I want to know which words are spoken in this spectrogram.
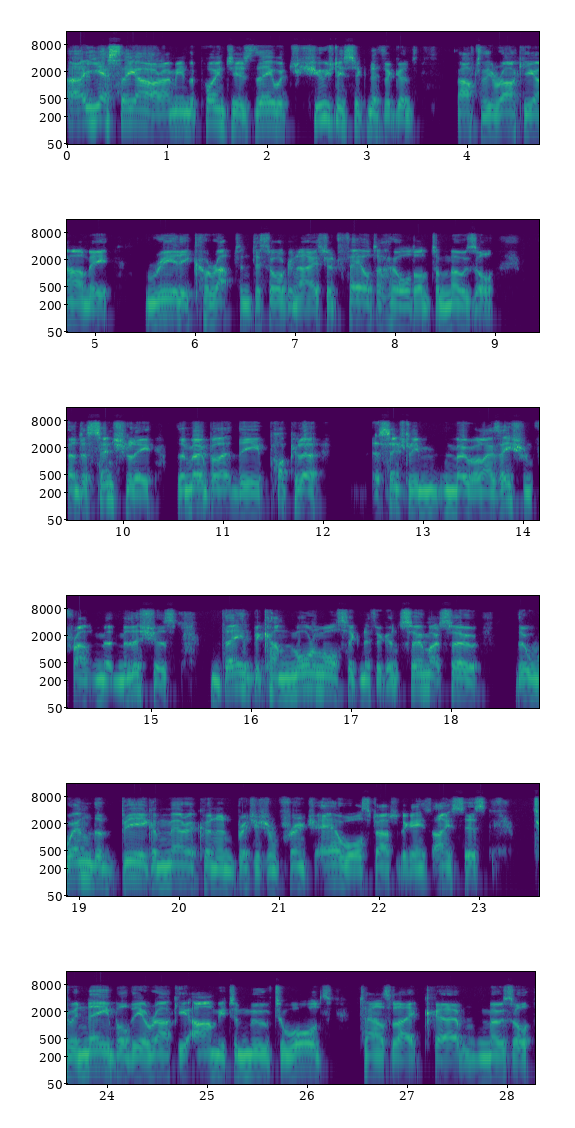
Uh, yes, they are. I mean, the point is they were hugely significant after the Iraqi army really corrupt and disorganized, had failed to hold on to Mosul. And essentially, the, mobile, the popular essentially mobilization front militias, they had become more and more significant, so much so that when the big American and British and French air war started against ISIS to enable the Iraqi army to move towards towns like um, Mosul,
